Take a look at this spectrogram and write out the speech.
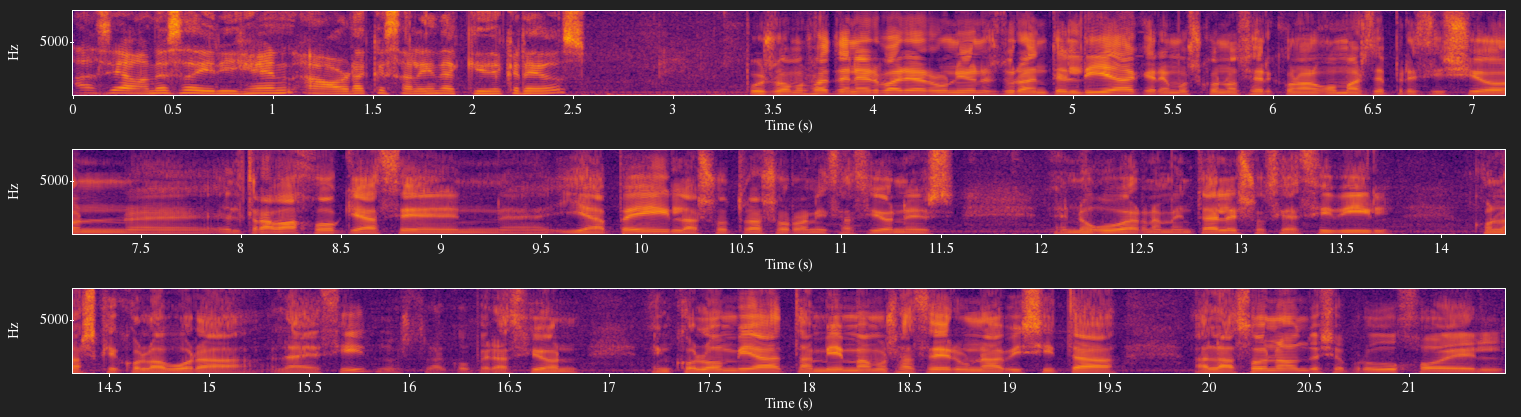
¿Hacia dónde se dirigen ahora que salen de aquí de Credos? Pues vamos a tener varias reuniones durante el día, queremos conocer con algo más de precisión eh, el trabajo que hacen eh, IAP y las otras organizaciones eh, no gubernamentales, sociedad civil con las que colabora la ECID, nuestra cooperación en Colombia. También vamos a hacer una visita a la zona donde se produjo el,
